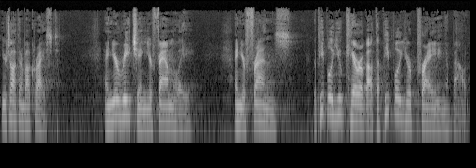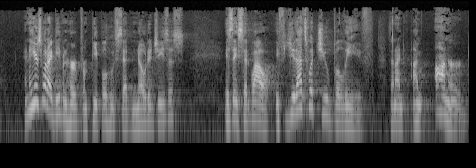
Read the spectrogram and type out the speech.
You're talking about Christ. And you're reaching your family and your friends, the people you care about, the people you're praying about. And here's what I've even heard from people who said no to Jesus is they said, "Wow, if you, that's what you believe, then I'm, I'm honored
